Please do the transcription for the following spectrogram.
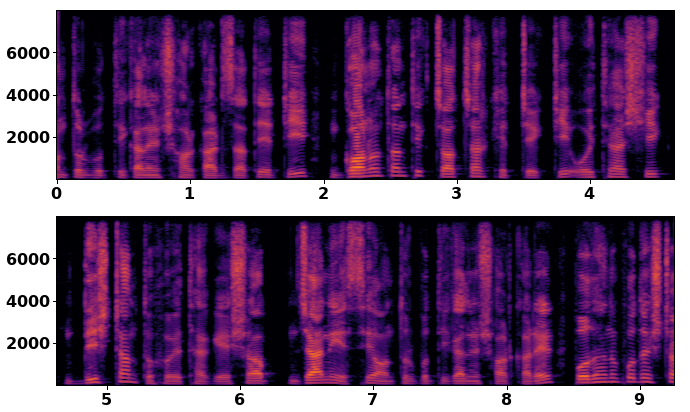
অন্তর্বর্তীকালীন সরকার, যাতে এটি গণতান্ত্রিক চর্চার ক্ষেত্রে একটি ঐতিহাসিক দৃষ্টান্ত হয়ে থাকে সব জানিয়েছে অন্তর্বর্তীকালীন সরকারের প্রধান উপদেষ্টা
